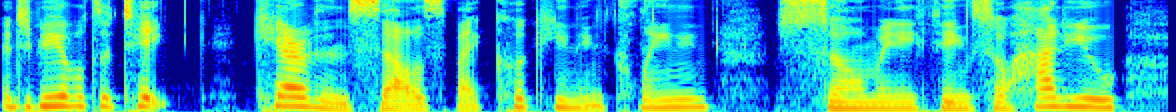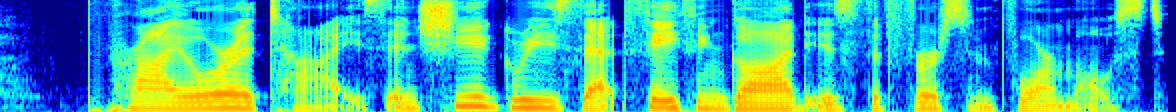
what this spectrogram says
and to be able to take care of themselves by cooking and cleaning, so many things. So, how do you prioritize? And she agrees that faith in God is the first and foremost.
